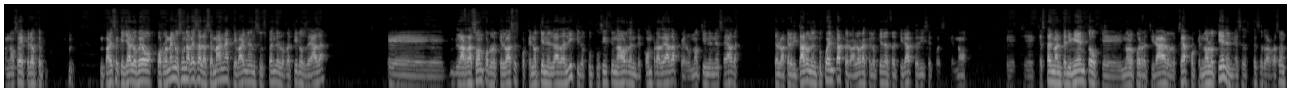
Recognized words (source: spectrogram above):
no sé, creo que me parece que ya lo veo por lo menos una vez a la semana que Binance suspende los retiros de ADA. Eh, la razón por lo que lo haces es porque no tiene el ADA líquido. Tú pusiste una orden de compra de ADA, pero no tienen ese ADA. Te lo acreditaron en tu cuenta, pero a la hora que lo quieres retirar te dice pues que no, que, está en mantenimiento, que no lo puedes retirar o lo que sea, porque no lo tienen. Esa, es la razón.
